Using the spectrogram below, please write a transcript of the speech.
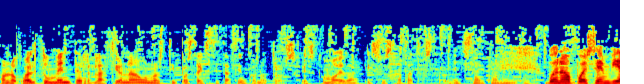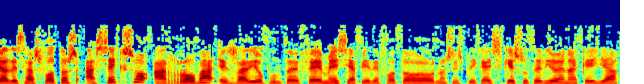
Con lo cual tu mente relaciona unos tipos de excitación con otros. Es como Eva y sus zapatos. Exactamente. Bueno, pues enviad esas fotos a sexo arroba. Si a pie de foto nos explicáis qué sucedió en aquella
